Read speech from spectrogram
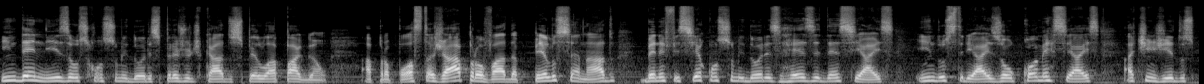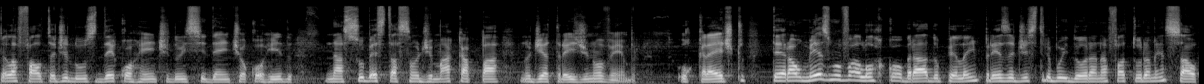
indeniza os consumidores prejudicados pelo apagão. A proposta, já aprovada pelo Senado, beneficia consumidores residenciais, industriais ou comerciais atingidos pela falta de luz decorrente do incidente ocorrido na subestação de Macapá no dia 3 de novembro. O crédito terá o mesmo valor cobrado pela empresa distribuidora na fatura mensal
